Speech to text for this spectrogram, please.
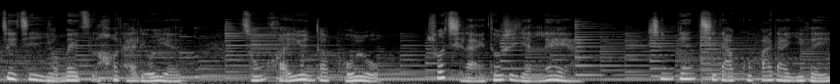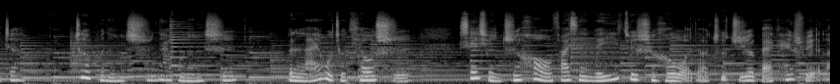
最近有妹子后台留言，从怀孕到哺乳，说起来都是眼泪啊！身边七大姑八大姨围着，这不能吃，那不能吃。本来我就挑食，筛选之后发现，唯一最适合我的就只有白开水了。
